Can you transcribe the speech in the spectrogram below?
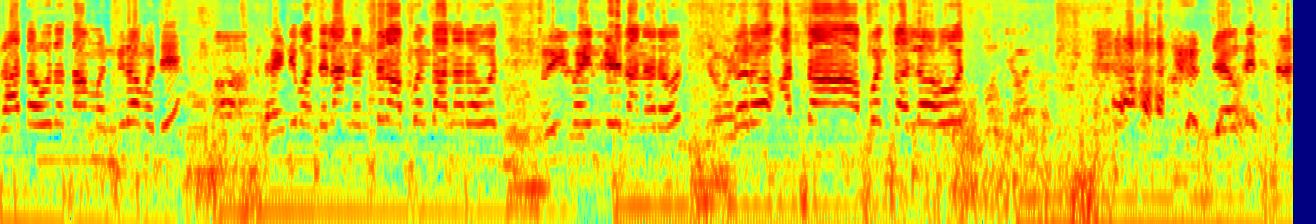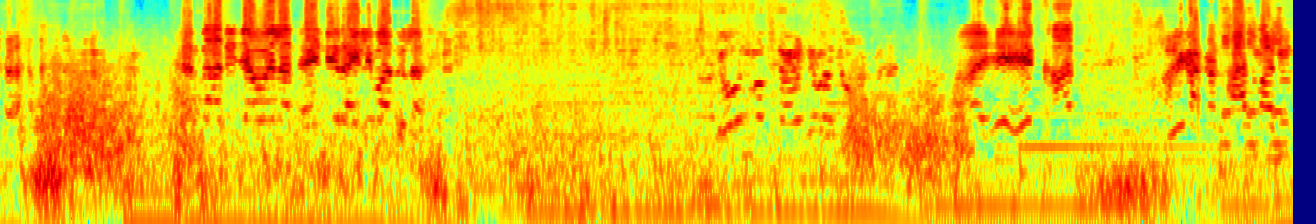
जात आहोत आता मंदिरामध्ये. दहंडी बांधायला नंतर आपण जाणार आहोत रविबाईंकडे जाणार आहोत. तर आता आपण चाललो आहोत. जेवायला. त्यांचा आधी जेवायला दहंडी राहिली बाजूला. घेऊन मग हा, हे हे खास हे काका खास माणूस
